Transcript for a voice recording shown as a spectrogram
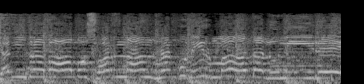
చంద్రబాబు స్వర్ణాంధ్రకు నిర్మాతలు మీరే.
